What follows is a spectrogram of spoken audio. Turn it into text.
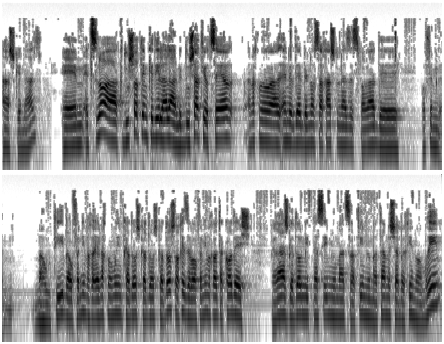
אשכנז. Um, אצלו הקדושות הן כדלהלן, בקדושת יוצר, אנחנו, אין הבדל בין נוסח אשכנז לספרד uh, באופן מהותי, באופנים, אנחנו אומרים קדוש, קדוש, קדוש, ואחרי זה באופנים אחרות הקודש, ברעש גדול מתנשאים לעומת שרפים, לעומתם משבחים ואומרים,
